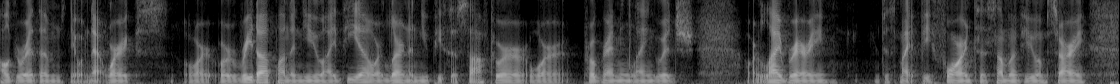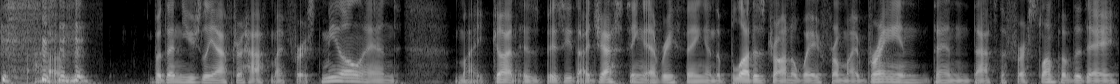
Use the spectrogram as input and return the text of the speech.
algorithms, neural networks, or or read up on a new idea, or learn a new piece of software, or programming language, or library. This might be foreign to some of you. I'm sorry. Um, but then usually after half my first meal and my gut is busy digesting everything and the blood is drawn away from my brain, then that's the first slump of the day.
